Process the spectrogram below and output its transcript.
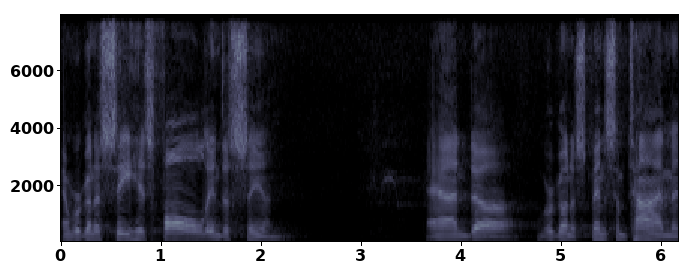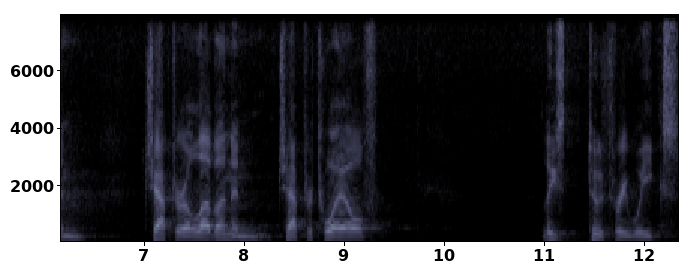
And we're going to see his fall into sin. And uh, we're going to spend some time in chapter 11 and chapter 12, at least two three weeks.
